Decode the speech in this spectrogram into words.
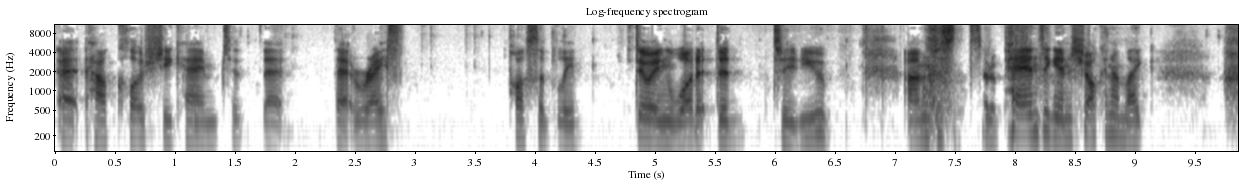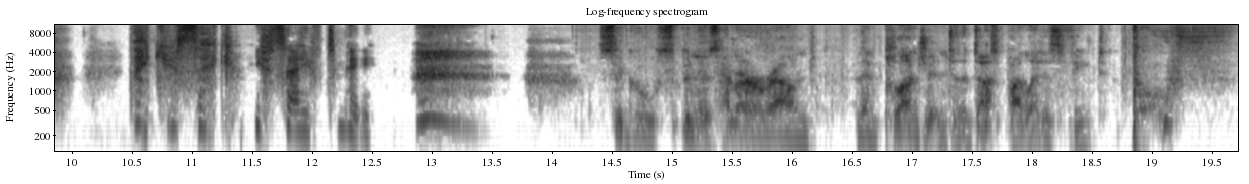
at how close she came to that that race possibly doing what it did to you. I'm just sort of panting in shock, and I'm like, "Thank you, Sig. You saved me." Sig will spin his hammer around and then plunge it into the dust pile at his feet. Poof!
